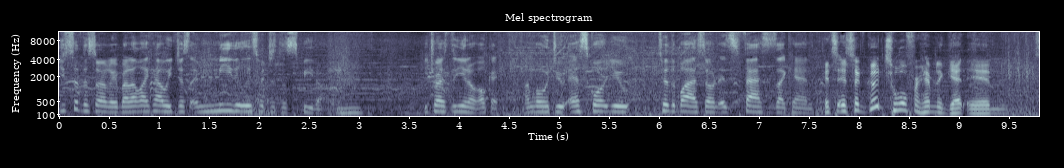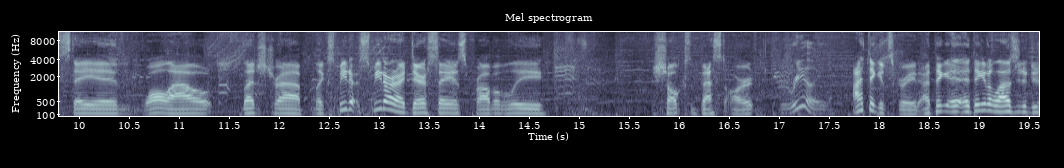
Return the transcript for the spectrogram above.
you said this earlier, but I like how he just immediately switches to speed art. Mm-hmm. He tries to, you know, okay, I'm going to escort you to the blast zone as fast as I can. It's it's a good tool for him to get in, stay in, wall out, ledge trap. Like speed speed art, I dare say, is probably Shulk's best art. Really? I think it's great. I think I think it allows you to do.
